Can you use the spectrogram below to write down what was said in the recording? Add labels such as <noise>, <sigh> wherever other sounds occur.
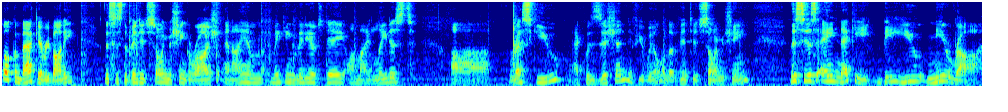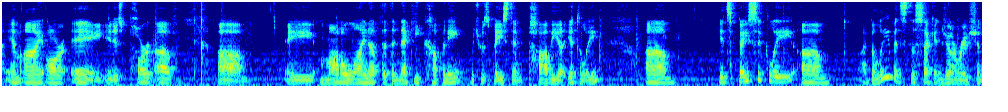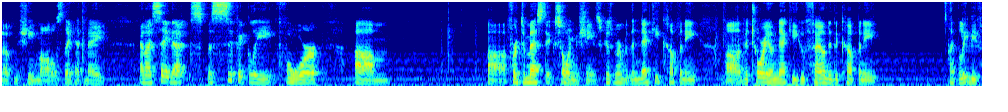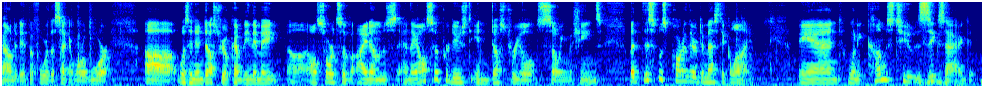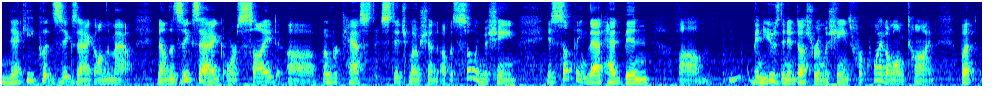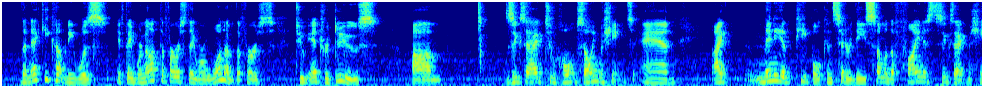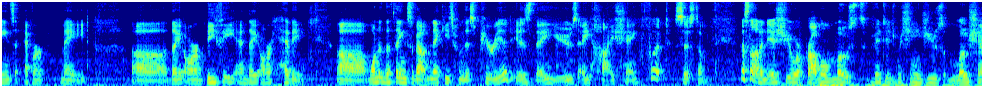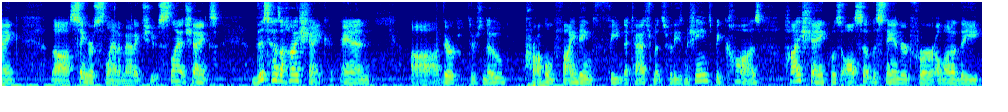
Welcome back everybody. This is the Vintage Sewing Machine Garage and I am making a video today on my latest uh, rescue, acquisition if you will, of a vintage sewing machine. This is a Necchi BU Mira, M-I-R-A. It is part of um, a model lineup that the Necchi company, which was based in Pavia, Italy, um, it's basically um, I believe it's the second generation of machine models they had made. And I say that specifically for um, uh, for domestic sewing machines. Because remember, the Necchi company, uh, Vittorio Necchi, who founded the company, I believe he founded it before the Second World War, uh, was an industrial company. They made uh, all sorts of items, and they also produced industrial sewing machines. But this was part of their domestic line. And when it comes to zigzag, Necchi put zigzag on the map. Now the zigzag or side uh, overcast stitch motion of a sewing machine is something that had been um, been used in industrial machines for quite a long time. But the Necchi company was, if they were not the first, they were one of the first to introduce um, zigzag to home sewing machines. And I many of people consider these some of the finest zigzag machines ever made. Uh, they are beefy and they are heavy. Uh, one of the things about Necchis from this period is they use a high shank foot system. That's not an issue or problem. Most vintage machines use low shank. Uh, Singer Slant-O-Matics use slant shanks. This has a high shank and uh, there, there's no problem finding feet and attachments for these machines because High shank was also the standard for a lot of the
